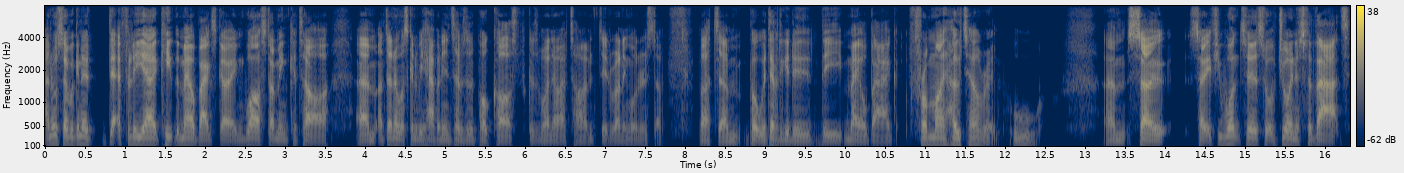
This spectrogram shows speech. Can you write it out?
And also, we're going to definitely uh, keep the mailbags going whilst I'm in Qatar. Um, I don't know what's going to be happening in terms of the podcast because I might not have time to do running order and stuff. But um, but we're definitely going to do the mailbag from my hotel room. Ooh. Um, so so if you want to sort of join us for that,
